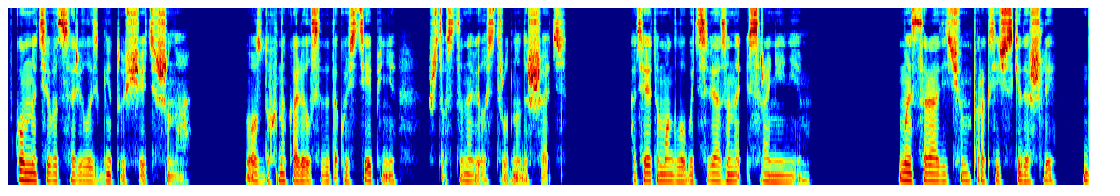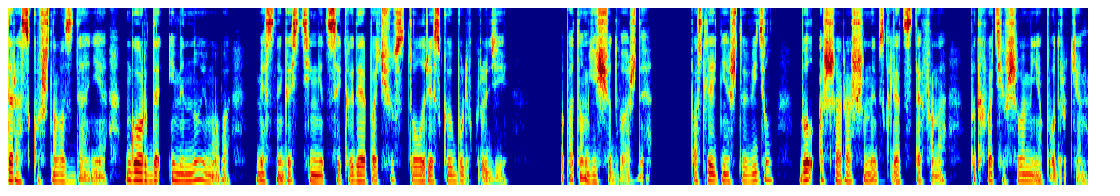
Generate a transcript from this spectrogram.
В комнате воцарилась гнетущая тишина. Воздух накалился до такой степени, что становилось трудно дышать. Хотя это могло быть связано и с ранением. Мы с Радичем практически дошли до роскошного здания, гордо именуемого местной гостиницей, когда я почувствовал резкую боль в груди, а потом еще дважды. Последнее, что видел, был ошарашенный взгляд Стефана, подхватившего меня под руки.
